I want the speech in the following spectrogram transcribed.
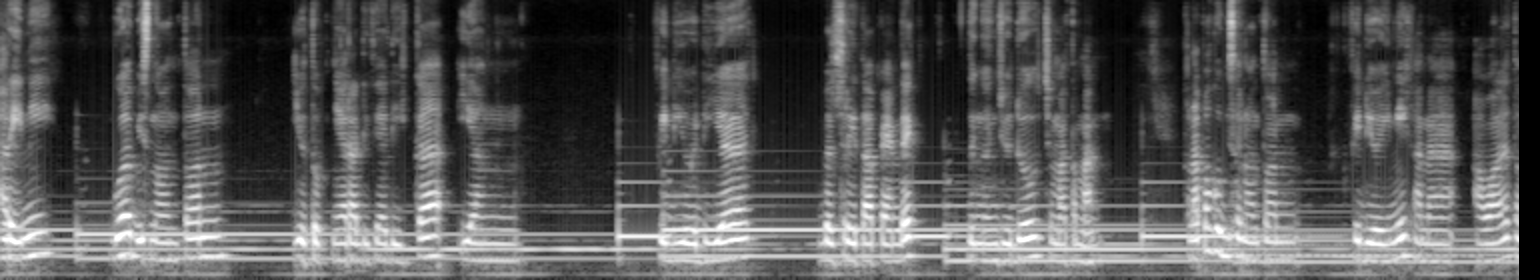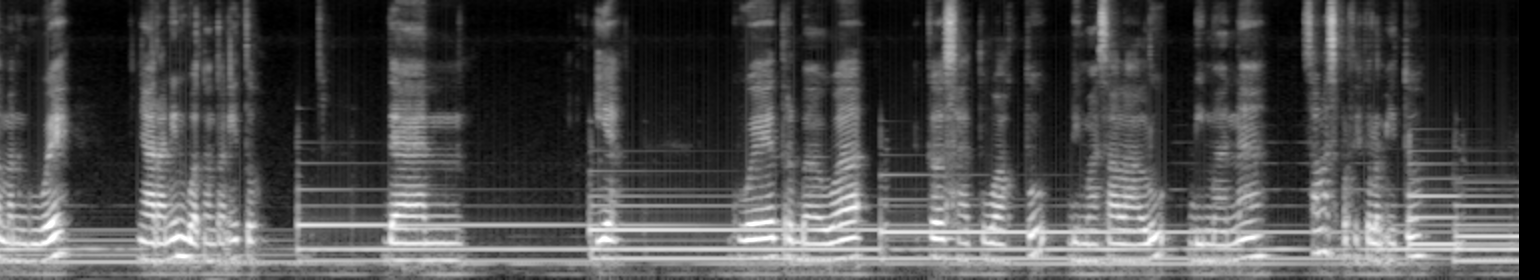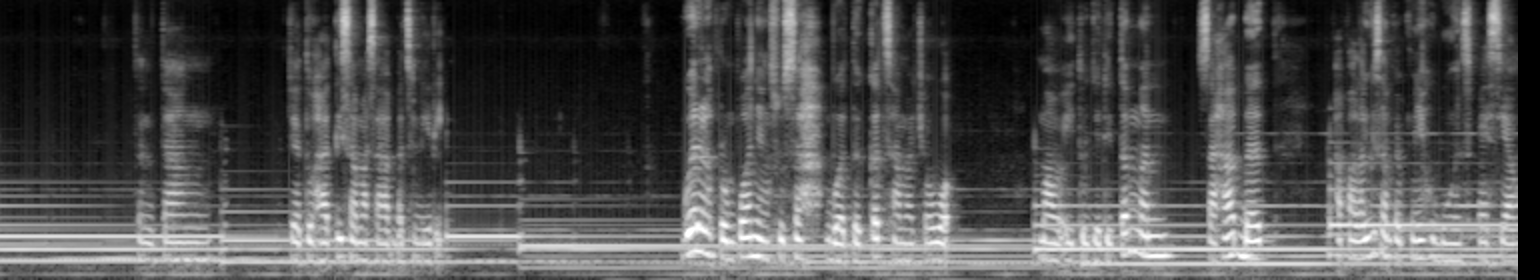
hari ini gue habis nonton YouTube-nya Raditya Dika yang video dia bercerita pendek dengan judul Cuma Teman. Kenapa gue bisa nonton video ini? Karena awalnya teman gue nyaranin buat nonton itu. Dan iya, gue terbawa ke satu waktu di masa lalu di mana sama seperti film itu jatuh hati sama sahabat sendiri. Gue adalah perempuan yang susah buat deket sama cowok. Mau itu jadi teman, sahabat, apalagi sampai punya hubungan spesial.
